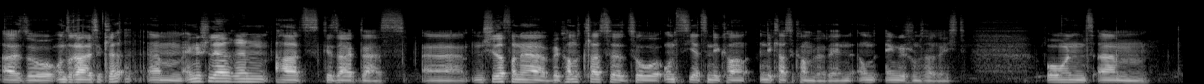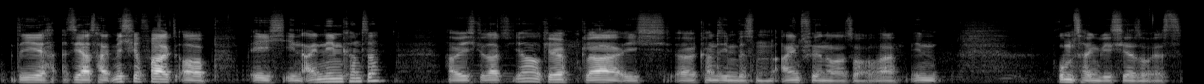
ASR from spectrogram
Also unsere alte Kla ähm, Englischlehrerin hat gesagt, dass äh, ein Schüler von der Willkommensklasse zu uns jetzt in die, Ko in die Klasse kommen würde, in um Englischunterricht. Und ähm, die, sie hat halt mich gefragt, ob ich ihn einnehmen könnte. Habe ich gesagt, ja, okay, klar, ich äh, könnte ihn ein bisschen einführen oder so, äh, ihn rumzeigen, wie es hier so ist.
